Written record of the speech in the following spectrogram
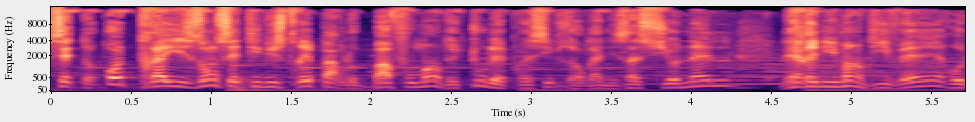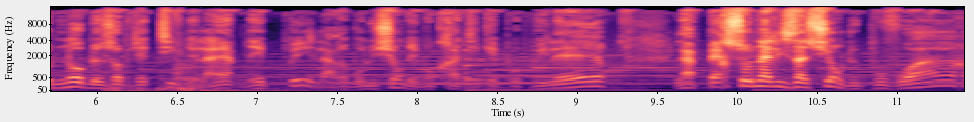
Cette haute trahison s'est illustrée par le bafouement de tous les principes organisationnels, les reniements divers aux nobles objectifs de la RDP, la révolution démocratique et populaire, la personnalisation du pouvoir,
